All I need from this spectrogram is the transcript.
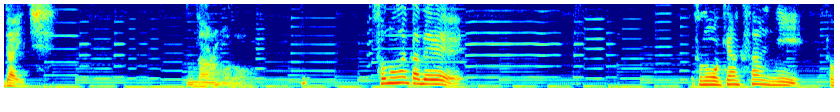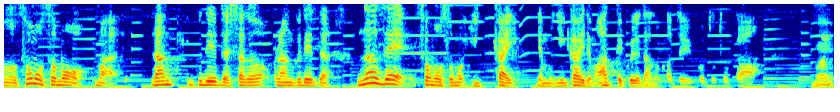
第一。なるほど。その中で、そのお客さんに、そのそもそも、まあ、ランクで言ったら、下のランクで言ったら、なぜそもそも1回でも2回でも会ってくれたのかということとか、はい。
